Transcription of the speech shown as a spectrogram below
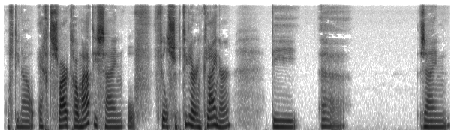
of die nou echt zwaar traumatisch zijn of veel subtieler en kleiner, die uh, zijn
